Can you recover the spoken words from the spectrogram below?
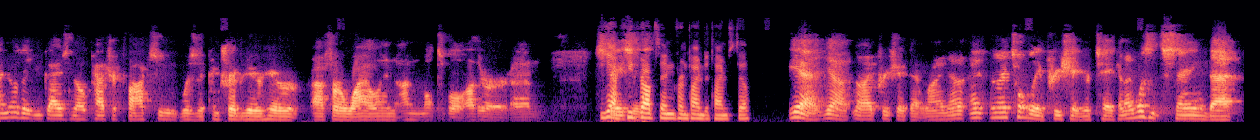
I know that you guys know Patrick Fox, who was a contributor here uh, for a while and on multiple other um, Yeah, he drops in from time to time still. Yeah, yeah, no, I appreciate that, Ryan, and I, and I totally appreciate your take. And I wasn't saying that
